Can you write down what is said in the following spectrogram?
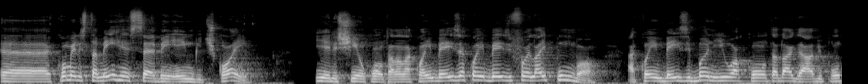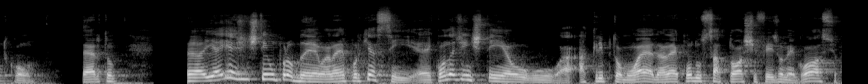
é, como eles também recebem em Bitcoin, e eles tinham conta lá na Coinbase, a Coinbase foi lá e pumba, ó, a Coinbase baniu a conta da Gabi.com, certo? Uh, e aí a gente tem um problema, né? Porque assim, é, quando a gente tem a, a, a, criptomoeda, né? Quando o Satoshi fez o negócio,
